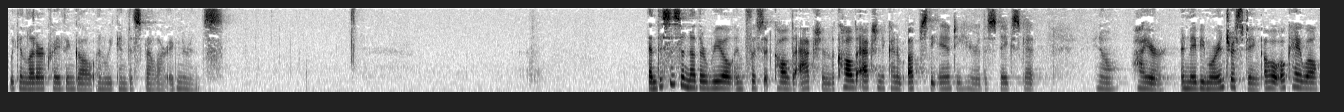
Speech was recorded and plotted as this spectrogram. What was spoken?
We can let our craving go and we can dispel our ignorance. And this is another real implicit call to action. The call to action, it kind of ups the ante here. The stakes get, you know, higher and maybe more interesting. Oh, okay, well,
